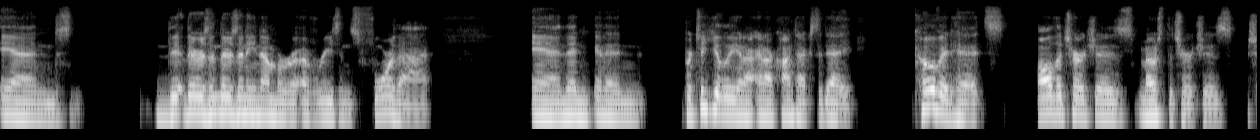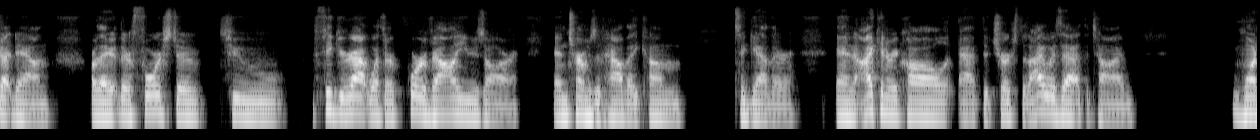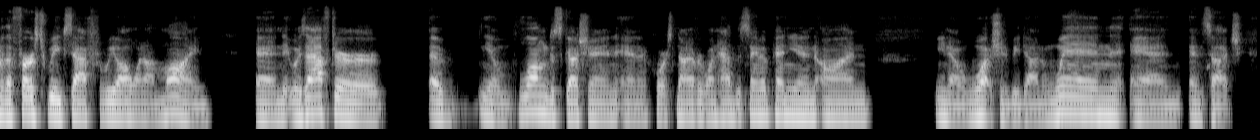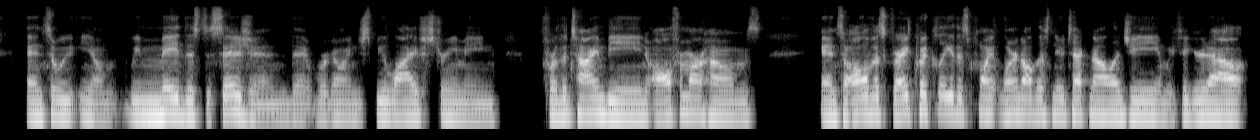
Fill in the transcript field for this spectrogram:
and th- there's there's any number of reasons for that. And then and then particularly in our, in our context today, COVID hits, all the churches, most of the churches shut down, or they, they're forced to, to figure out what their core values are in terms of how they come together. And I can recall at the church that I was at at the time, one of the first weeks after we all went online, and it was after a you know long discussion, and of course not everyone had the same opinion on you know what should be done when and and such. And so we you know we made this decision that we're going to just be live streaming for the time being all from our homes. And so all of us very quickly at this point learned all this new technology and we figured out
